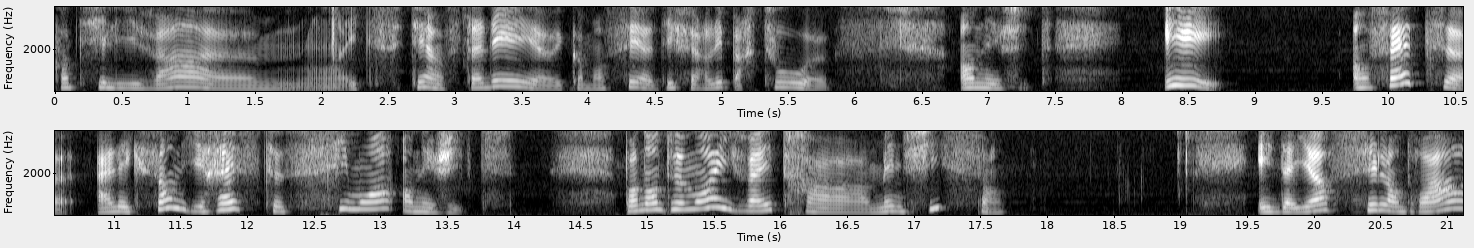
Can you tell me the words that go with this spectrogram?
quand il y va, s'étaient installés, ils commençaient à déferler partout en Égypte. Et en fait, Alexandre, il reste six mois en Égypte. Pendant deux mois, il va être à Memphis. Et d'ailleurs, c'est l'endroit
